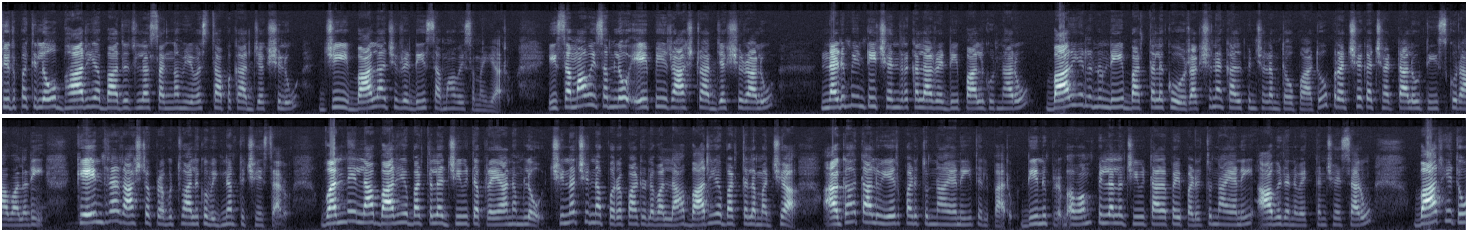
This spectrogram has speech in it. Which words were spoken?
తిరుపతిలో భార్య బాధితుల సంఘం వ్యవస్థాపక అధ్యక్షులు జి బాలాజీ రెడ్డి సమావేశమయ్యారు. ఈ సమావేశంలో ఏపీ రాష్ట్ర అధ్యక్షురాలు నడిమింటి చంద్రకళారెడ్డి పాల్గొన్నారు. భార్యల నుండి భర్తలకు రక్షణ కల్పించడంతో పాటు ప్రత్యేక చట్టాలు తీసుకురావాలని కేంద్ర రాష్ట్ర ప్రభుత్వాలకు విజ్ఞప్తి చేశారు. వందేళ్ళ భార్యాభర్తల జీవిత ప్రయాణంలో చిన్న చిన్న పొరపాటుల వల్ల భార్యాభర్తల మధ్య అఘాతాలు ఏర్పడుతున్నాయని తెలిపారు. దీని ప్రభావం పిల్లల జీవితాలపై పడుతున్నాయని ఆవేదన వ్యక్తం చేశారు. భార్యతో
